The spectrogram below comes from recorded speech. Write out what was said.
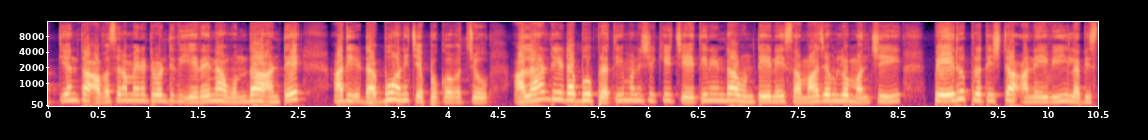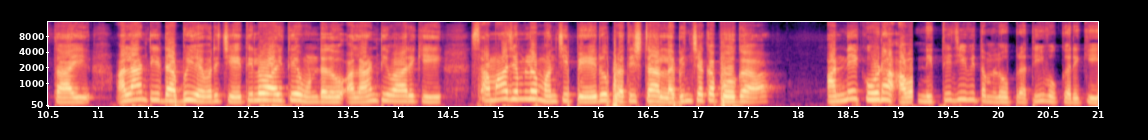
అత్యంత అవసరమైనటువంటిది ఏదైనా ఉందా అంటే అది డబ్బు అని చెప్పుకోవచ్చు. అలాంటి డబ్బు ప్రతి మనిషికి చేతి నిండా ఉంటేనే సమాజంలో మంచి పేరు ప్రతిష్ట అనేవి లభిస్తాయి. అలాంటి డబ్బు ఎవరి చేతిలో అయితే ఉండదో అలాంటి వారికి సమాజంలో మంచి పేరు ప్రతిష్ట లభించకపోగా అన్నీ కూడా అవ నిత్య జీవితంలో ప్రతి ఒక్కరికి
